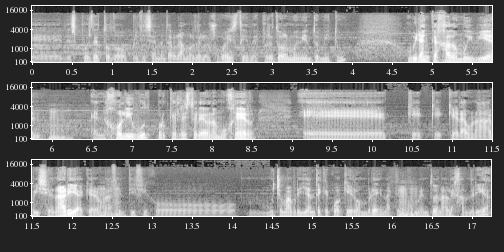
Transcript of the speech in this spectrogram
eh, después de todo, precisamente hablamos de los Weinstein, después de todo el movimiento Me Too, hubiera encajado muy bien Ujú. en Hollywood porque es la historia de una mujer eh, que, que- que era una visionaria, que era una Ujú. científico mucho más brillante que cualquier hombre en aquel Ujú. momento en Alejandría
